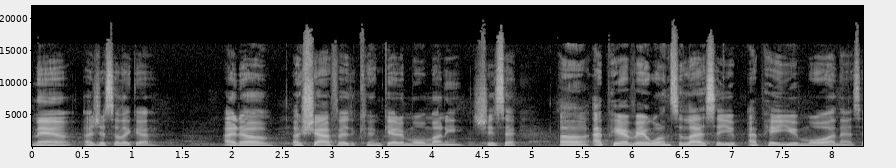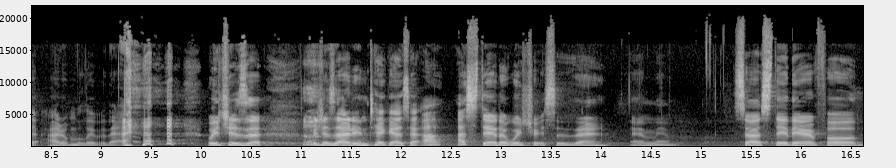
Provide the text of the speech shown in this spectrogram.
Then I just said, like, uh, I know a chef that can get more money. She said, uh, I pay everyone less, so you, I pay you more. And I said, I don't believe that. which is, a, which is, I didn't take it. I said, ah, I stayed a waitress then, and then, so I stayed there for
